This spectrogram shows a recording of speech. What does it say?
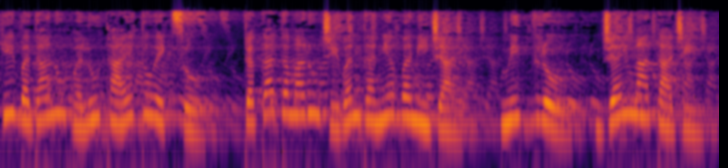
કે બધાનું ભલું થાય તો એકસો. ટકા તમારું જીવન ધન્ય બની જાય. મિત્રો, જય માતાજી.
